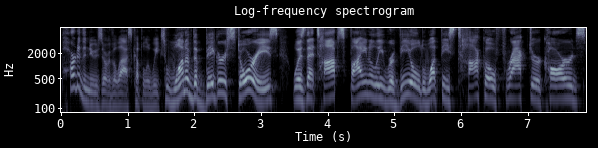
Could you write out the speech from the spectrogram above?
part of the news over the last couple of weeks. One of the bigger stories was that Topps finally revealed what these Taco Fractor cards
